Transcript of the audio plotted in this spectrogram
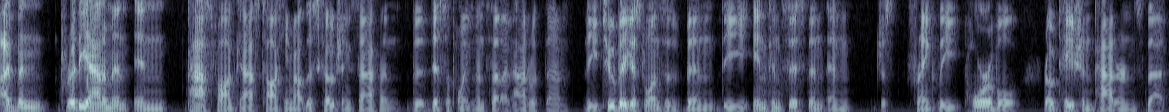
I've been pretty adamant in past podcasts talking about this coaching staff and the disappointments that I've had with them. The two biggest ones has been the inconsistent and just frankly horrible rotation patterns that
